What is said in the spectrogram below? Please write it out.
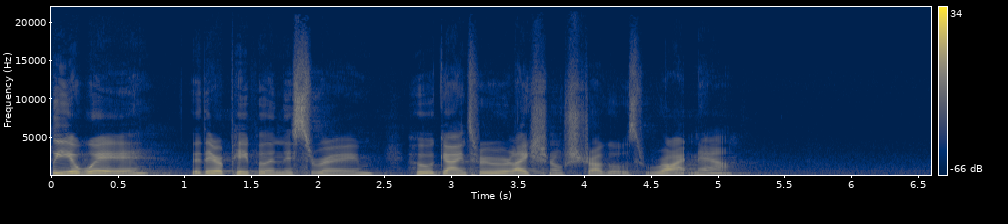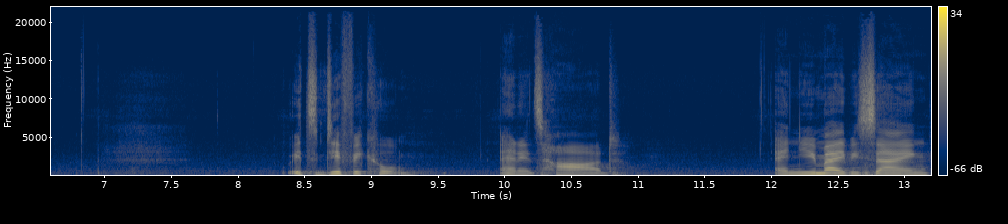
Be aware that there are people in this room who are going through relational struggles right now. It's difficult and it's hard. And you may be saying,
